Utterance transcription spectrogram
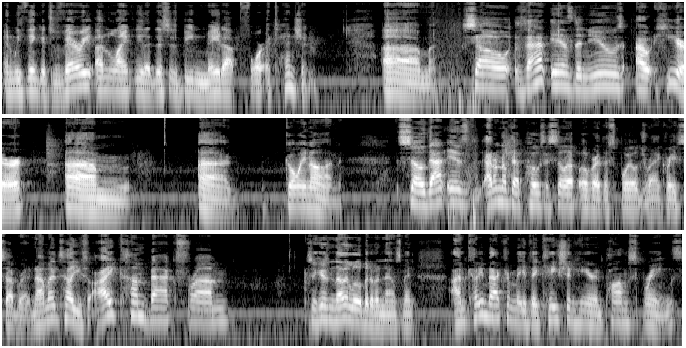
and we think it's very unlikely that this is being made up for attention. Um, so that is the news out here um, uh, going on. So that is, I don't know if that post is still up over at the Spoiled Drag Race subreddit. Now I'm going to tell you. So I come back from. So here's another little bit of announcement. I'm coming back from a vacation here in Palm Springs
